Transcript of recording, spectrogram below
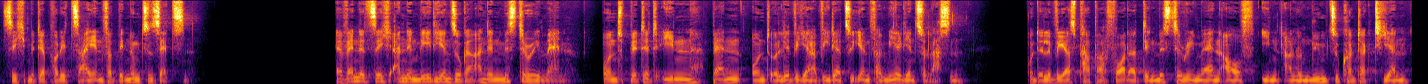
sich mit der Polizei in Verbindung zu setzen. Er wendet sich an den Medien sogar an den Mystery Man und bittet ihn, Ben und Olivia wieder zu ihren Familien zu lassen. Und Olivias Papa fordert den Mystery Man auf, ihn anonym zu kontaktieren,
